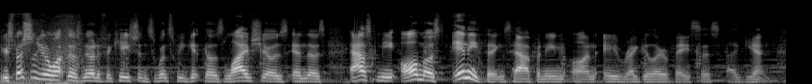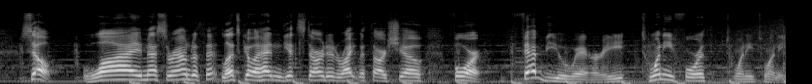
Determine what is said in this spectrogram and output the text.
You're especially going to want those notifications once we get those live shows and those Ask Me Almost Anything's happening on a regular basis again. So why mess around with it? Let's go ahead and get started right with our show for February 24th, 2020.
